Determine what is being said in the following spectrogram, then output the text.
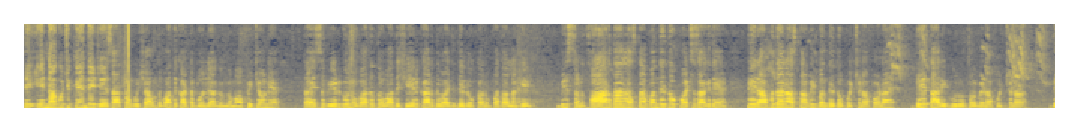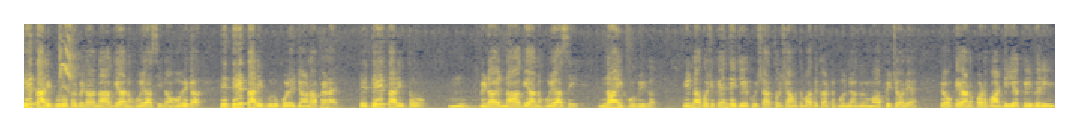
ਤੇ ਇੰਨਾ ਕੁਝ ਕਹਿੰਦੇ, ਜੇ ਸਾਥੋਂ ਕੋਈ ਸ਼ਬਦ ਵੱਧ ਘੱਟ ਬੋਲਿਆ, ਕਿਉਂਕਿ ਮਾਫੀ ਚਾਹੁੰਦੇ ਆ, ਤਾਂ ਇਸ ਵੀਡੀਓ ਨੂੰ ਵੱਧ ਤੋਂ ਵੱਧ ਸ਼ੇਅਰ ਕਰ ਦਿਓ, ਅੱਜ ਦੇ ਲੋਕਾਂ ਨੂੰ ਪਤਾ ਲੱਗੇ। ਵੀ ਸੰਸਾਰ ਦਾ ਰਸਤਾ ਬੰਦੇ ਤੋਂ ਪੁੱਛ ਸਕਦੇ ਆ ਤੇ ਰੱਬ ਦਾ ਰਸਤਾ ਵੀ ਬੰਦੇ ਤੋਂ ਪੁੱਛਣਾ ਪਾਉਣਾ ਹੈ। ਦੇਹਧਾਰੀ ਗੁਰੂ ਤੋਂ ਬਿਨਾ ਪੁੱਛਣਾ, ਦੇਹਧਾਰੀ ਗੁਰੂ ਤੋਂ ਬਿਨਾ ਨਾ ਗਿਆਨ ਹੋਇਆ ਸੀ, ਨਾ ਹੋਵੇਗਾ, ਤੇ ਦੇਹਧਾਰੀ ਗੁਰੂ ਕੋਲੇ ਜਾਣਾ ਪੈਣਾ ਹੈ ਤੇ ਦੇਹਧਾਰੀ ਤੋਂ ਬਿਨਾ ਨਾ ਗਿਆਨ ਹੋਇਆ ਸੀ, ਨਾ ਹੀ ਹੋਵੇਗਾ। ਇੰਨਾ ਕੁਝ ਕਹਿੰਦੇ, ਜੇ ਕੋਈ ਸਾਥੋਂ ਸ਼ਬਦ ਵੱਧ ਘੱਟ ਬੋਲਿਆ, ਕੋਈ ਮਾਫੀ ਚਾਹੁੰਦੇ ਆ, ਕਿਉਂਕਿ ਅਨਪੜ੍ਹ ਬਾਡੀ ਆ, ਕਈ ਵਾਰੀ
